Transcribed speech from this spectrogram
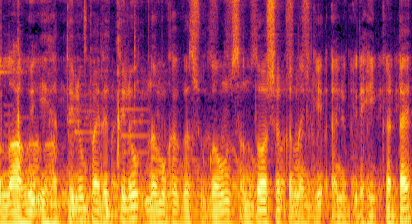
അള്ളാഹു ഇഹത്തിലും പരത്തിലും നമുക്കൊക്കെ സുഖവും സന്തോഷമൊക്കെ നൽകി അനുഗ്രഹിക്കട്ടെ.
